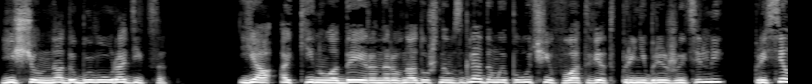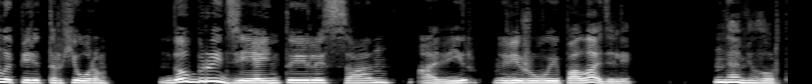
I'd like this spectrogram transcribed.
еще надо было уродиться. Я окинула Дейрона равнодушным взглядом и, получив в ответ пренебрежительный, присела перед Тархиором. «Добрый день, ты, Лисан. Авир, вижу, вы поладили». «Да, милорд»,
